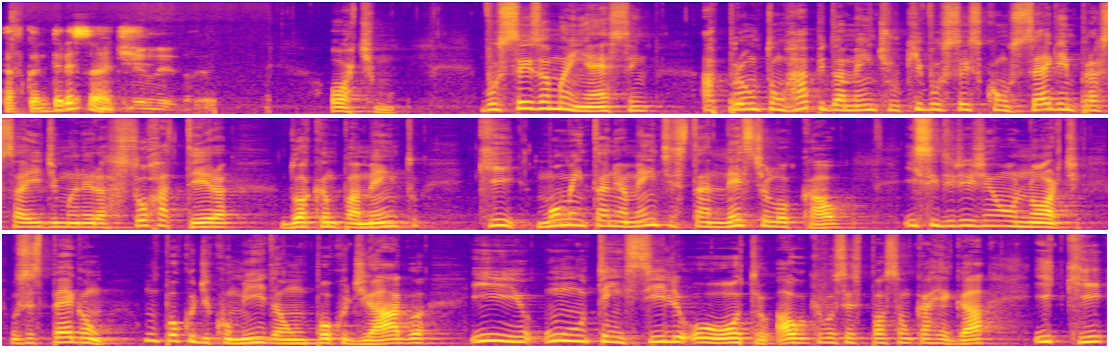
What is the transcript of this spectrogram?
Tá ficando interessante. Beleza. Ótimo. Vocês amanhecem, aprontam rapidamente o que vocês conseguem para sair de maneira sorrateira do acampamento que momentaneamente está neste local e se dirigem ao norte. Vocês pegam um pouco de comida, um pouco de água e um utensílio ou outro, algo que vocês possam carregar e que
